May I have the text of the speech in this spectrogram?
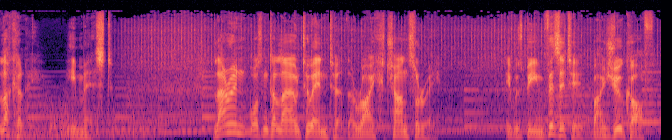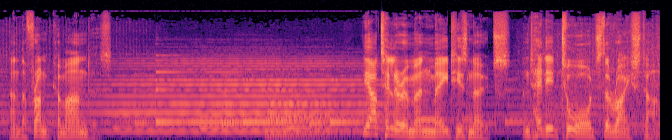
Luckily, he missed. Larin wasn't allowed to enter the Reich Chancellery. It was being visited by Zhukov and the front commanders. The artilleryman made his notes and headed towards the Reichstag.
